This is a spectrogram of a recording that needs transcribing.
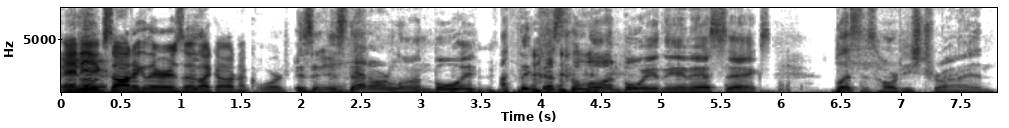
Any Yeah. exotic there is a, like an Accord. Is it? Is that our lawn boy? I think that's the lawn boy in the NSX. Bless his heart, he's trying.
